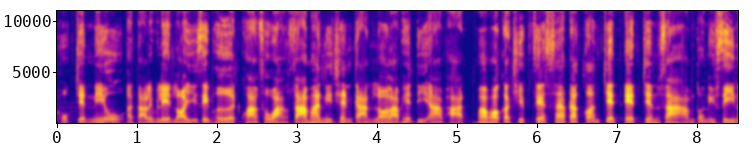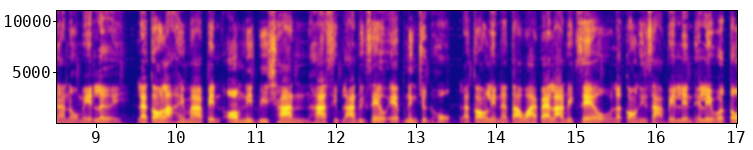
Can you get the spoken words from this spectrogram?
6.67 นิ้ว อัตรา refresh 120เฮิรตซ์ความสว่าง 3,000 นิตเช่นกัน รองรับ HDR+ มาพร้อมกับชิปเซต Snapdragon 7S Gen 3 ตัวนี้4นาโนเมตรเลย และกล้องหลักให้มาเป็น Omnis Vision 50 ล้านพิกเซล f 1.6 และกล้องเลนส์อัลตร้าไวด์8ล้านพิกเซล และกล้องที่ 3 เป็นเลนส์เทเลโฟโต้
